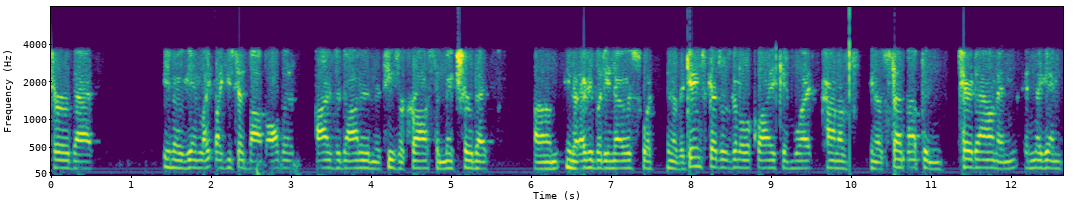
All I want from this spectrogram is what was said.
sure that you know again like like you said, Bob, all the I's are dotted and the T's are crossed, and make sure that um, you know everybody knows what you know the game schedule is going to look like and what kind of you know set up and tear down and and again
